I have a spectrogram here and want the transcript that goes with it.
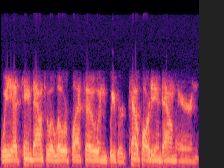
We had came down to a lower plateau and we were cow partying down there, and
